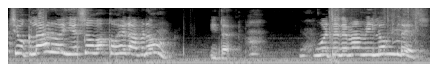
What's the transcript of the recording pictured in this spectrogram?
¡Eh! ¡Un gancho, claro! Y eso va a coger a Bron. Y ta- ¡Ah! ¡Un juguete de Mami Longlegs!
